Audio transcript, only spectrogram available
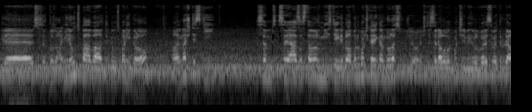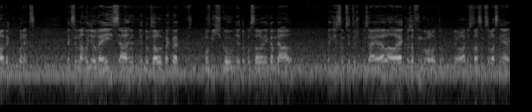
kde se to ani neucpává, teď to ucpaný bylo, ale naštěstí jsem se já zastavil v místě, kde byla odbočka někam do lesu, že jo, ještě se dalo odbočit, kdybych byl o 10 metrů dál, tak konec. Tak jsem nahodil Waze a hned mě to vzalo takhle po výškou, mě to poslalo někam dál, takže jsem si trošku zajel, ale jako zafungovalo to, jo, a dostal jsem se vlastně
